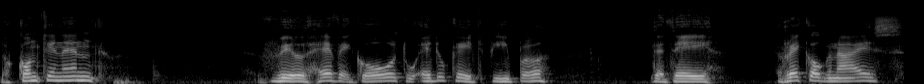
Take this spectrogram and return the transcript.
the continent will have a goal to educate people that they recognize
